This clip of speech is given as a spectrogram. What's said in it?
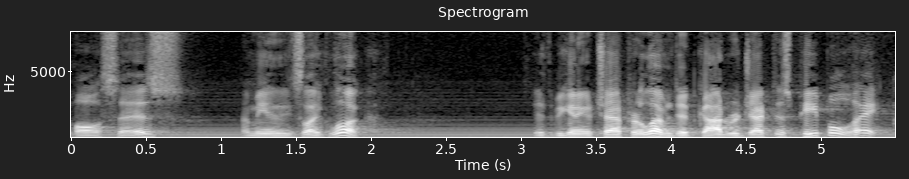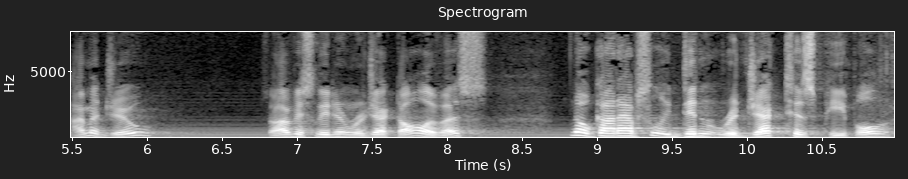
Paul says, I mean, he's like, look, at the beginning of chapter 11, did God reject his people? Hey, I'm a Jew. So obviously, he didn't reject all of us. No, God absolutely didn't reject his people.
